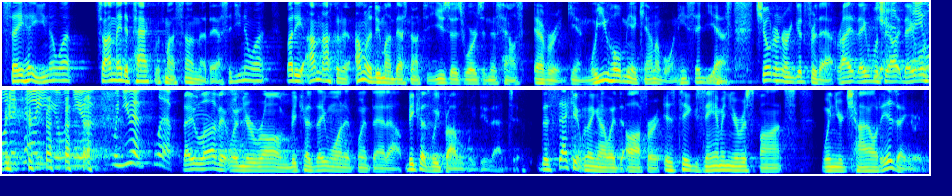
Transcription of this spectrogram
Say, hey, you know what? So I made a pact with my son that day. I said, "You know what, buddy? I'm not going to. I'm going to do my best not to use those words in this house ever again. Will you hold me accountable?" And he said, "Yes." Children are good for that, right? They will yes, tell. They, they will want be, to tell you when you have when you have slipped. They love it when you're wrong because they want to point that out. Because we probably do that too. The second thing I would offer is to examine your response when your child is angry.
